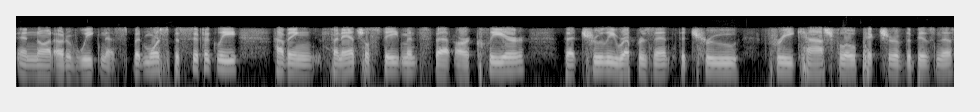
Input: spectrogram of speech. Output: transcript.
and not out of weakness. But more specifically, having financial statements that are clear, that truly represent the true free cash flow picture of the business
